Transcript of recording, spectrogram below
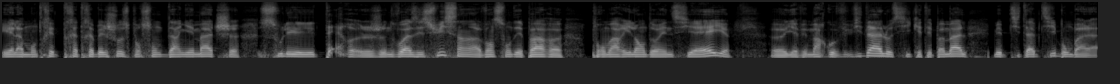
et elle a montré de très très belles choses pour son dernier match sous les terres genevoises et suisses hein, avant son départ pour Maryland en NCAA. Il y avait Margot Vidal aussi qui était pas mal, mais petit à petit, bon bah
